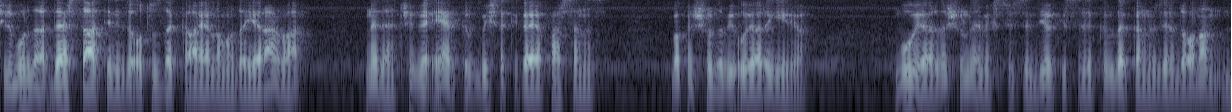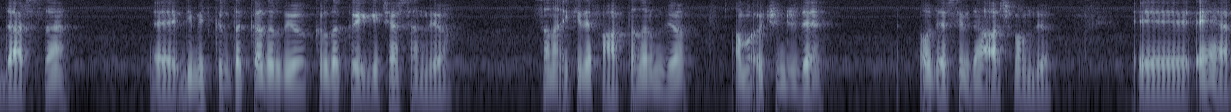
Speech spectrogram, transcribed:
Şimdi burada ders saatinizi 30 dakika ayarlamada yarar var. Neden? Çünkü eğer 45 dakika yaparsanız bakın şurada bir uyarı geliyor. Bu uyarıda şunu demek istiyor Diyor ki size 40 dakikanın üzerinde olan dersler e, limit 40 dakikadır diyor. 40 dakikayı geçersen diyor sana iki defa haklanırım diyor. Ama üçüncü de o dersi bir daha açmam diyor. E, eğer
